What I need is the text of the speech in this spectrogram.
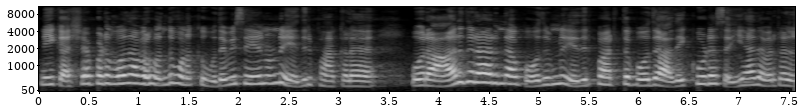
நீ கஷ்டப்படும் போது அவர் வந்து உனக்கு உதவி செய்யணும்னு எதிர்பார்க்கல. ஒரு ஆறுதலாக இருந்தால் போதும்னு எதிர்பார்த்த போது அதை கூட செய்யாதவர்கள்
